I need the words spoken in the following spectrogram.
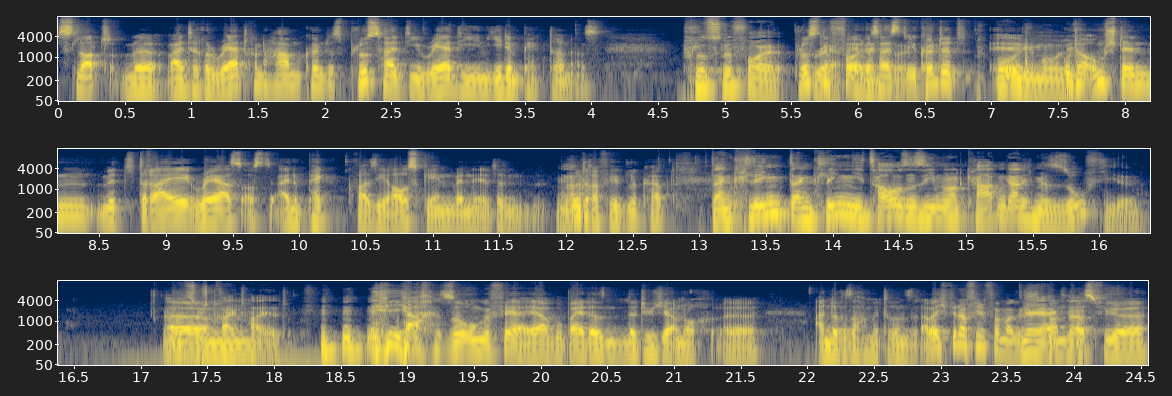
Slot eine weitere Rare drin haben könntest, plus halt die Rare, die in jedem Pack drin ist. Plus eine Voll. Plus eine Voll. Das heißt, ihr könntet äh, unter Umständen mit drei Rares aus einem Pack quasi rausgehen, wenn ihr dann Na. ultra viel Glück habt. Dann klingt, dann klingen die 1700 Karten gar nicht mehr so viel. Wenn man es durch drei ähm, teilt. ja, so ungefähr, ja. Wobei da natürlich auch noch äh, andere Sachen mit drin sind. Aber ich bin auf jeden Fall mal gespannt, ja, ja, was für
